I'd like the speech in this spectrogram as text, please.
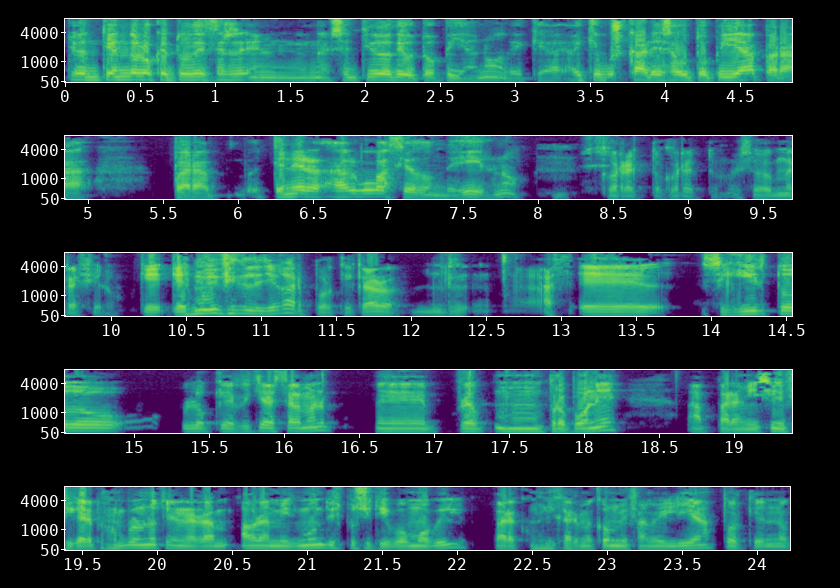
Yo entiendo lo que tú dices en el sentido de utopía, ¿no? De que hay que buscar esa utopía para, para tener algo hacia donde ir, ¿no? Correcto, correcto. Eso me refiero. Que, es muy difícil de llegar porque, claro, eh, seguir todo lo que Richard Stallman eh, mm, propone para mí significaría, por ejemplo, no tener ahora mismo un dispositivo móvil para comunicarme con mi familia porque no,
